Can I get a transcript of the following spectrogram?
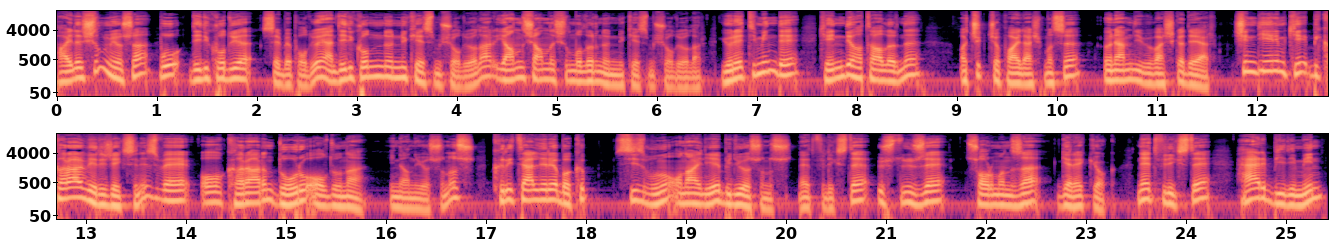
Paylaşılmıyorsa bu dedikoduya sebep oluyor. Yani dedikodunun önünü kesmiş oluyorlar. Yanlış anlaşılmaların önünü kesmiş oluyorlar. Yönetimin de kendi hatalarını açıkça paylaşması önemli bir başka değer. Şimdi diyelim ki bir karar vereceksiniz ve o kararın doğru olduğuna inanıyorsunuz. Kriterlere bakıp siz bunu onaylayabiliyorsunuz Netflix'te. Üstünüze sormanıza gerek yok. Netflix'te her birimin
